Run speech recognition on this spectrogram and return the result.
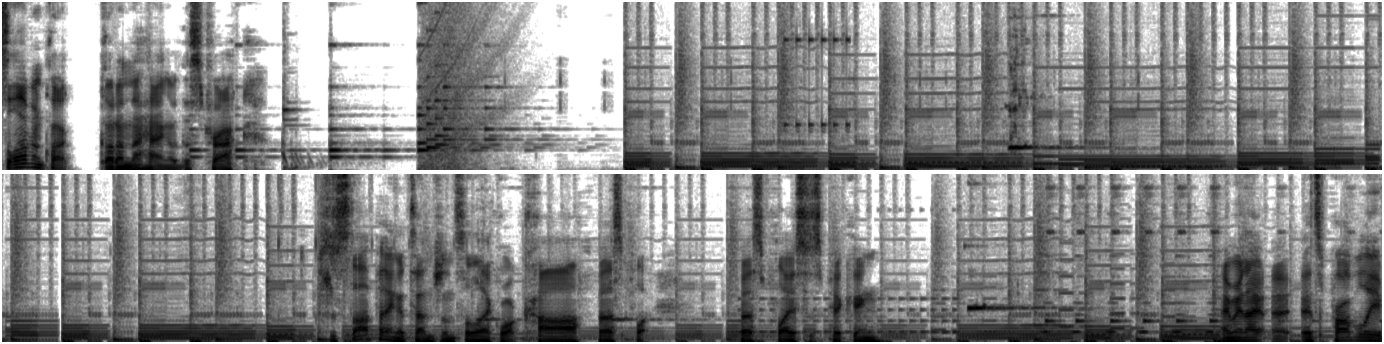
Still haven't quite gotten the hang of this track. Should start paying attention to like what car first, pl first place is picking. I mean, I, it's probably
